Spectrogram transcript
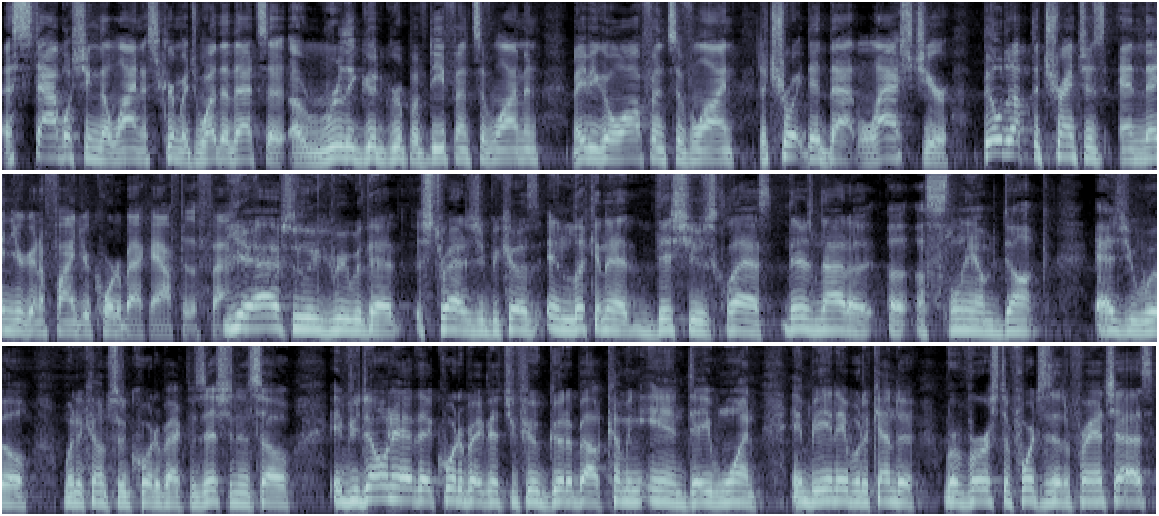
establishing the line of scrimmage, whether that's a, a really good group of defensive linemen, maybe go offensive line. Detroit did that last year. Build up the trenches, and then you're going to find your quarterback after the fact. Yeah, I absolutely agree with that strategy because in looking at this year's class, there's not a, a, a slam dunk, as you will, when it comes to the quarterback position. And so if you don't have that quarterback that you feel good about coming in day one and being able to kind of reverse the fortunes of the franchise,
